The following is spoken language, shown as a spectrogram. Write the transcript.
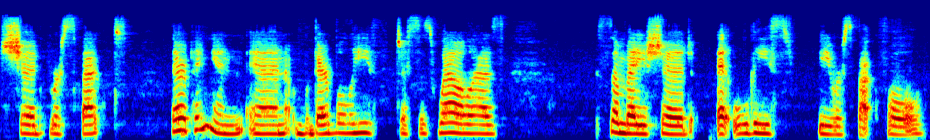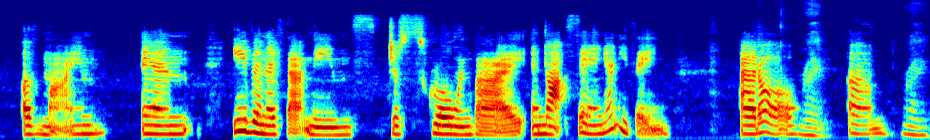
should respect their opinion and their belief just as well as somebody should at least be respectful of mine. And even if that means just scrolling by and not saying anything at all. Right. Um, right.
